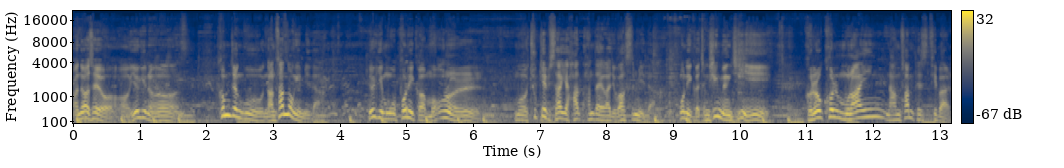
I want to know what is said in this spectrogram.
안녕하세요. 어, 여기는 금정구 남산동입니다. 여기 뭐 보니까 뭐 오늘 뭐 축제 비슷하게 하- 한다 해가지고 왔습니다. 보니까 정식 명칭이 글로컬 문화인 남산 페스티벌.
